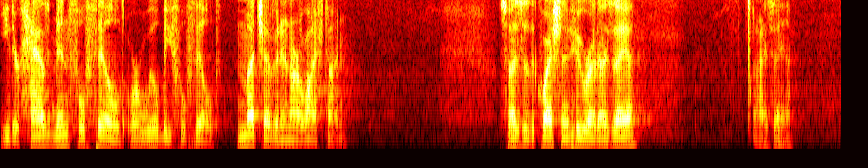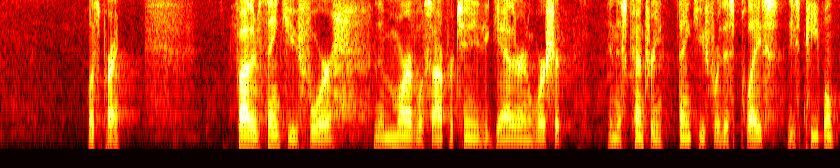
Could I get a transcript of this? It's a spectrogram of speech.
either has been fulfilled or will be fulfilled, much of it in our lifetime. So, as to the question of who wrote Isaiah, Isaiah. Let's pray. Father, thank you for the marvelous opportunity to gather and worship in this country. Thank you for this place, these people.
